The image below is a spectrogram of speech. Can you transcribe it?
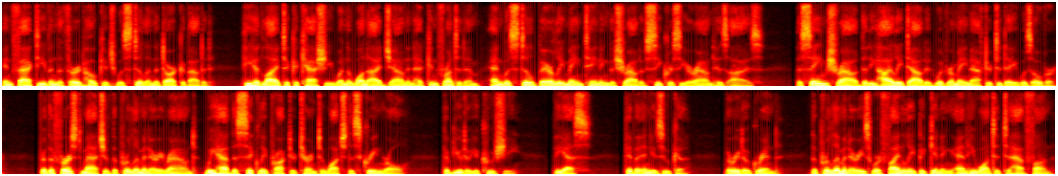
In fact even the third Hokage was still in the dark about it. He had lied to Kakashi when the one-eyed Jounin had confronted him and was still barely maintaining the shroud of secrecy around his eyes. The same shroud that he highly doubted would remain after today was over. For the first match of the preliminary round, we have the sickly proctor turn to watch the screen roll. Kabuto Yakushi. P.S. Kiba Inuzuka. Naruto grinned. The preliminaries were finally beginning and he wanted to have fun.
